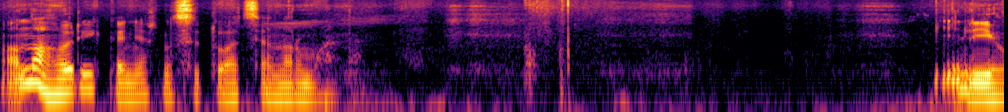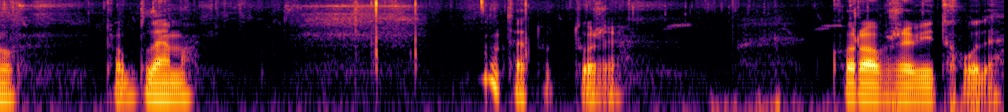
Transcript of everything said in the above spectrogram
А на горі, звісно, ситуація нормальна. І ліго проблема. Та тут теж кора вже відходить.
